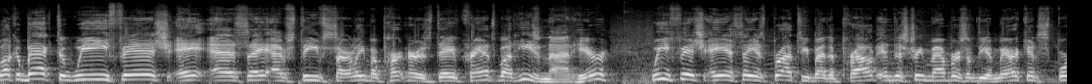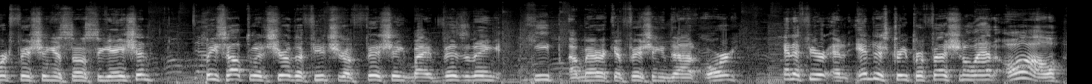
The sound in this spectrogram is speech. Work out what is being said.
Welcome back to We Fish ASA. I'm Steve Sarley. My partner is Dave Kranz, but he's not here. We Fish ASA is brought to you by the proud industry members of the American Sport Fishing Association. Please help to ensure the future of fishing by visiting keepamericafishing.org and if you're an industry professional at all,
